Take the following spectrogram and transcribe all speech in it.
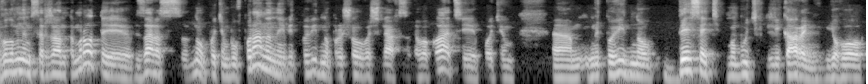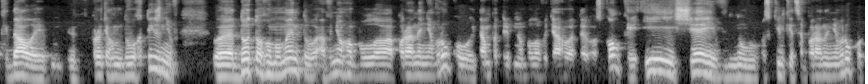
головним сержантом роти. Зараз ну потім був поранений. Відповідно, пройшов весь шлях з евакуації. Потім е, відповідно 10, мабуть, лікарень його кидали протягом двох тижнів. Е, До того моменту а в нього було поранення в руку, і там потрібно було витягувати осколки. І ще ну, оскільки це поранення в руку,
